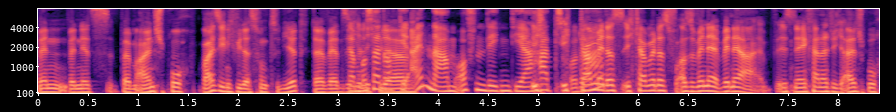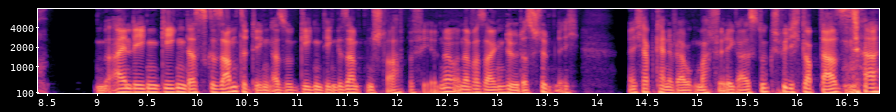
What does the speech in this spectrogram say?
wenn, wenn jetzt beim Einspruch, weiß ich nicht, wie das funktioniert, da werden sicherlich Da muss er doch die Einnahmen offenlegen, die er ich, hat, ich oder? Kann mir das, ich kann mir das, also wenn er, wenn er, er kann natürlich Einspruch einlegen gegen das gesamte Ding, also gegen den gesamten Strafbefehl, ne? Und einfach sagen, nö, das stimmt nicht. Ich habe keine Werbung gemacht für illegales Glücksspiel. Ich glaube, da, da,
